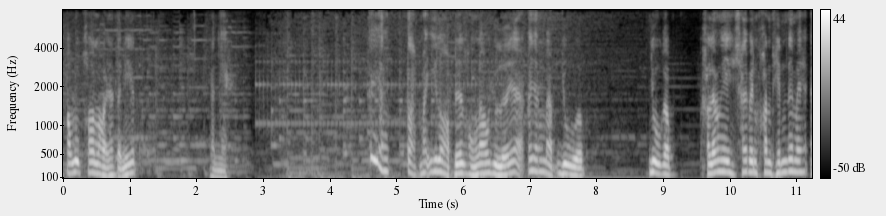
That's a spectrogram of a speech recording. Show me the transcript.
เข้ารูปเข้ารอยนะ แต่นี่นั่นไง ก็ยังกลับมาอีหลอบเดิมของเราอยู่เลยอะ่ะ ก็ยังแบบอยู่อยู่กับเขาเรียกว่าไงใช้เป็นคอนเทนต์ได้ไหมไอ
